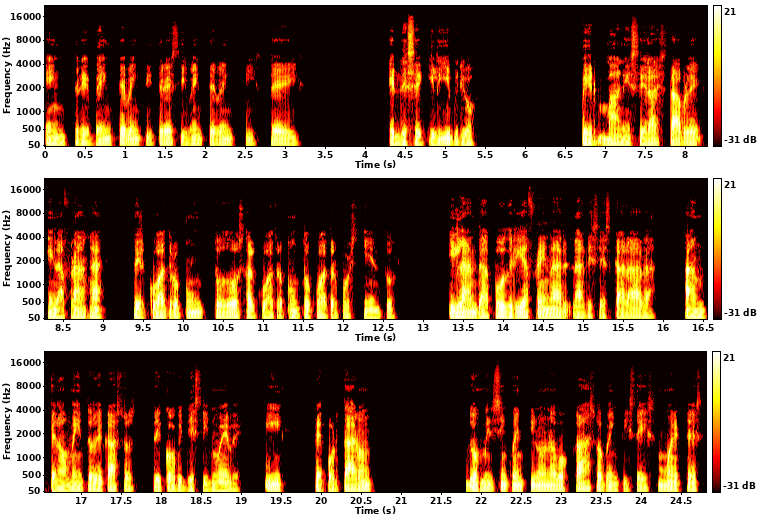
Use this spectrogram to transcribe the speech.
Entre 2023 y 2026, el desequilibrio permanecerá estable en la franja del 4.2 al 4.4%. Irlanda podría frenar la desescalada ante el aumento de casos de COVID-19 y reportaron 2.051 nuevos casos, 26 muertes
